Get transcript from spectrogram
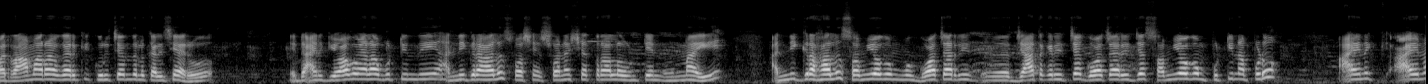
మరి రామారావు గారికి కురుచంద్రులు కలిశారు. ఆయనకి యోగం ఎలా పుట్టింది? అన్ని గ్రహాలు స్వశ స్వనక్షత్రాల్లో ఉంటే ఉన్నాయి. అన్ని గ్రహాలు సంయోగం గోచారీ జాతకరీత్యా గోచారీత్యా సంయోగం పుట్టినప్పుడు ఆయన ఆయన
